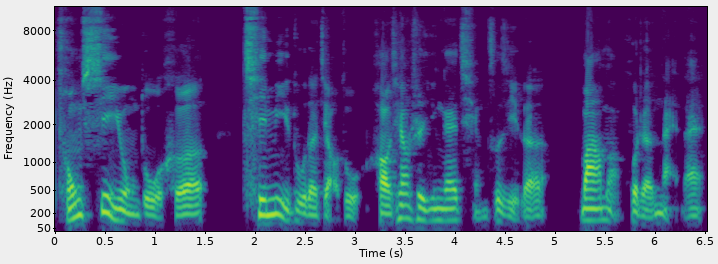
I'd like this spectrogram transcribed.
从信用度和亲密度的角度，好像是应该请自己的妈妈或者奶奶，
